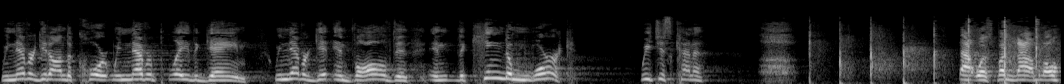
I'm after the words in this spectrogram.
We never get on the court. We never play the game. We never get involved in, in the kingdom work. We just kind of, oh, that was phenomenal.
